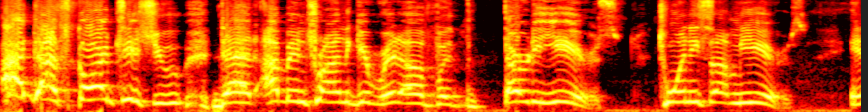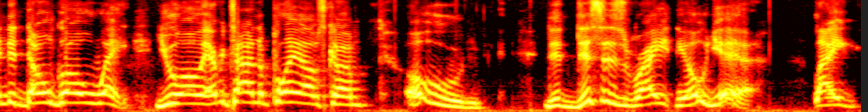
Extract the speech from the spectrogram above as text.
I got scar tissue that I've been trying to get rid of for 30 years, 20 something years, and it don't go away. You all every time the playoffs come, oh, this is right. Oh yeah, like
